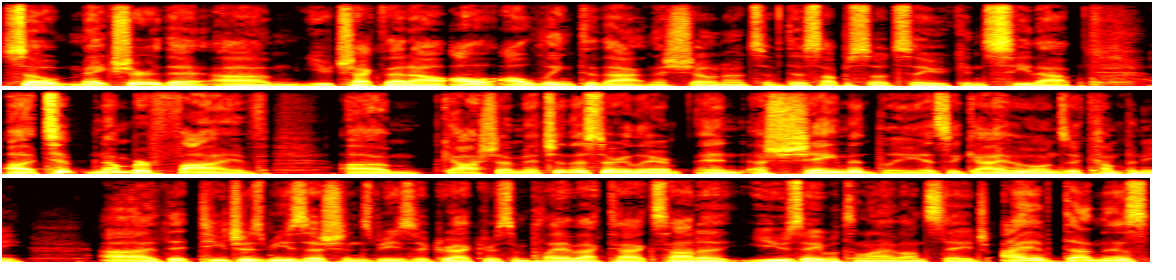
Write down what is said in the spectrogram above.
So make sure that um, you check that out. I'll, I'll link to that in the show notes of this episode so you can see that. Uh, tip number five. Um, gosh, I mentioned this earlier, and ashamedly, as a guy who owns a company, uh, that teaches musicians, music directors, and playback techs how to use Ableton Live on stage. I have done this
